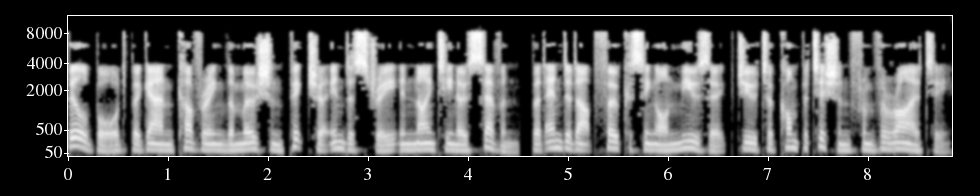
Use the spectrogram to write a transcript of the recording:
Billboard began covering the motion picture industry in 1907, but ended up focusing on music due to competition from Variety.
